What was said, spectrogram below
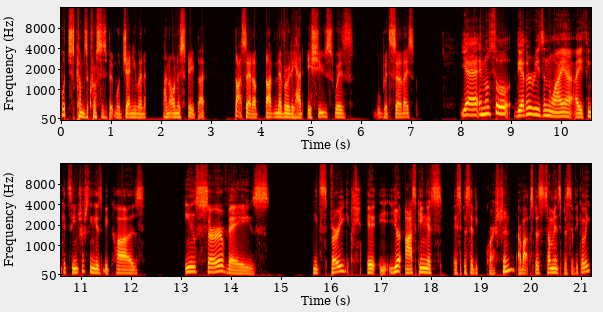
what just comes across as a bit more genuine. and honest feedback. That said, I've, I've never really had issues with with surveys. Yeah, and also the other reason why I, I think it's interesting is because in surveys, it's very it, you're asking a, a specific question about spe- something specifically,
